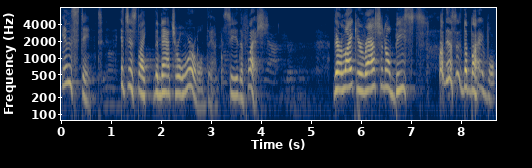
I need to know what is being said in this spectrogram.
instinct. It's just like the natural world, then. See, the flesh. They're like irrational beasts. this is the Bible.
